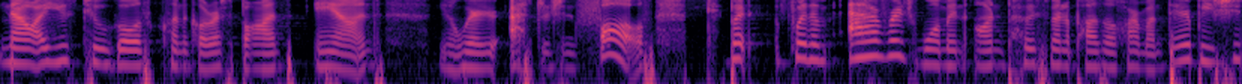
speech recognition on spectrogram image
Now, I use two goals clinical response and you know where your estrogen falls. But for the average woman on postmenopausal hormone therapy, she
